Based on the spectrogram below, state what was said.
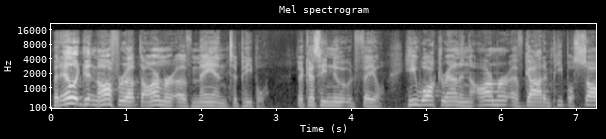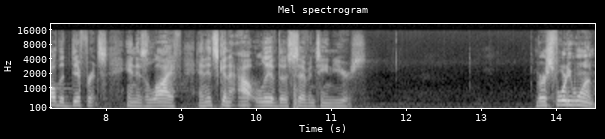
But Alec didn't offer up the armor of man to people because he knew it would fail. He walked around in the armor of God, and people saw the difference in his life, and it's going to outlive those 17 years. Verse 41.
